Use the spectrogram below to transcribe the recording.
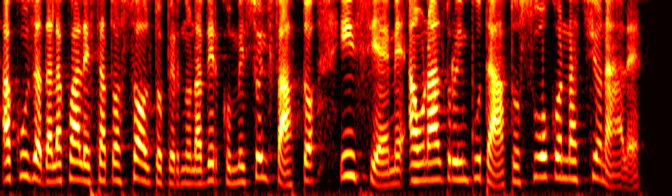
accusa dalla quale è stato assolto per non aver commesso il fatto in insieme a un altro imputato suo connazionale.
